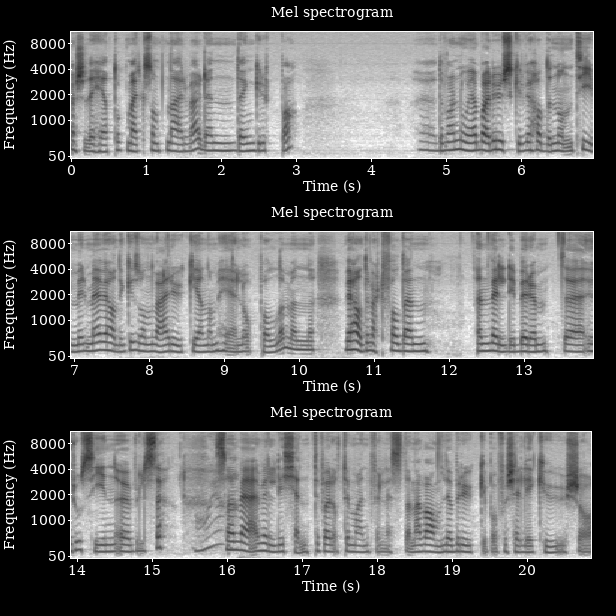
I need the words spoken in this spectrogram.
Kanskje det het oppmerksomt nærvær, den, den gruppa. Eh, Det var noe jeg bare husker vi hadde noen timer med. Vi hadde ikke sånn hver uke gjennom hele oppholdet, men vi hadde i hvert fall den, en veldig berømt eh, rosinøvelse. Oh, ja. Som er veldig kjent i forhold til mindfulness. Den er vanlig å bruke på forskjellige kurs og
